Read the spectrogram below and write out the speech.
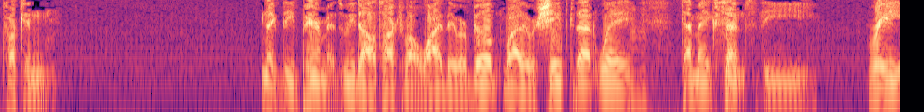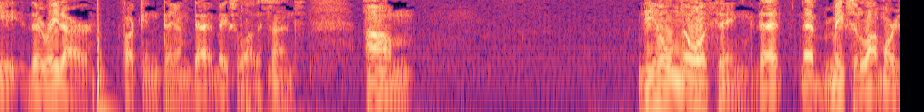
fucking like the pyramids. We'd all talked about why they were built, why they were shaped that way. Mm-hmm. That makes sense. The radiate, the radar fucking thing, Yeah. that makes a lot of sense. Um, the whole Noah thing that that makes it a lot more.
